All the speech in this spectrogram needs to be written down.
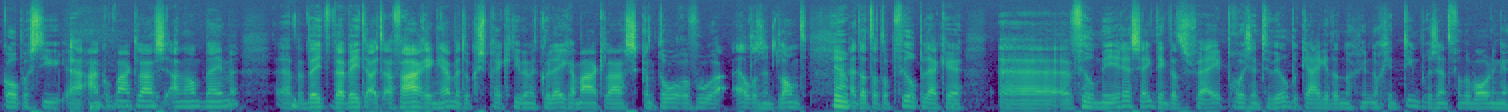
kopers die eh, aankoopmakelaars aan de hand nemen. Eh, wij, weten, wij weten uit ervaring, hè, met ook gesprekken die we met collega-makelaars, kantoren voeren elders in het land, Ja. en dat dat op veel plekken eh, veel meer is. Hè. Ik denk dat als wij procentueel bekijken dat nog, nog geen 10% van de woningen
